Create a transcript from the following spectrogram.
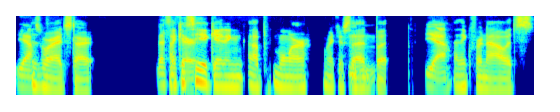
Yeah, is where I'd start. that's. I a could see it getting up more, like I said, Mhm. but Yeah, I think for now it's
